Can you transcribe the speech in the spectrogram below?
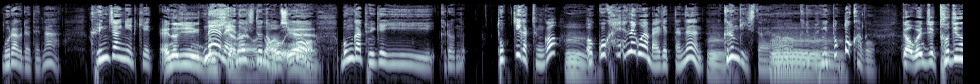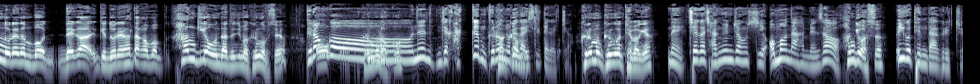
뭐라 그래야 되나? 굉장히 이렇게 에너지 네네 넘치잖아요. 에너지도 너무, 넘치고 예. 뭔가 되게 이 그런 도끼 같은 거? 음. 어, 꼭 해내고야 말겠다는 음. 그런 게 있어요. 음. 그리고 되게 똑똑하고. 그러니까 왠지 터지는 노래는 뭐 내가 이렇게 노래를 하다가 뭐 한기가 온다든지 뭐 그런 거 없어요? 그런 어, 어, 그런 건 없고. 거는 이제 가끔 그런 가끔. 노래가 있을 때가 있죠. 그러면 그런 건 대박이야? 네, 제가 장윤정 씨 어머나 하면서 한기 왔어? 이거 된다 그랬죠.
